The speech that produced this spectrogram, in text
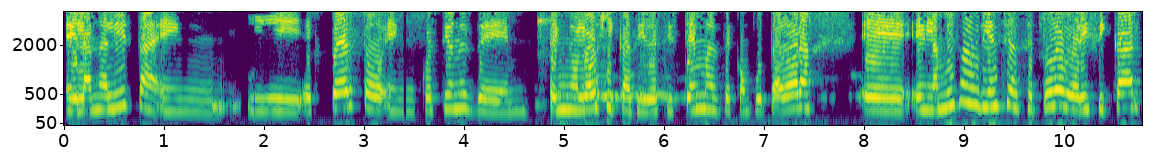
el analista en, y experto en cuestiones de tecnológicas y de sistemas de computadora, eh, en la misma audiencia se pudo verificar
